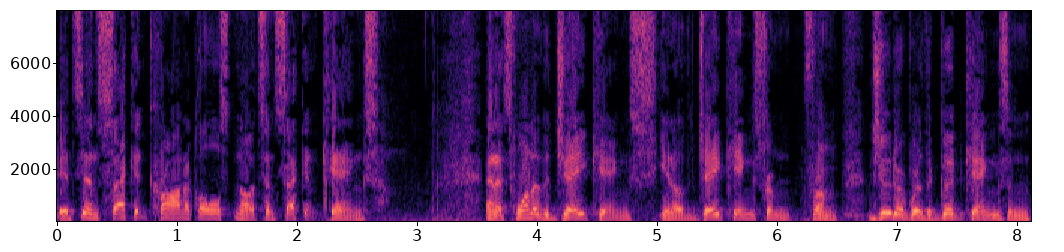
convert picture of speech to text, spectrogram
it's in Second Chronicles. No, it's in Second Kings, and it's one of the J kings. You know, the J kings from from Judah were the good kings, and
